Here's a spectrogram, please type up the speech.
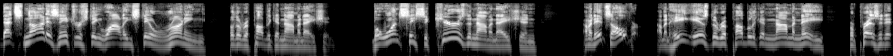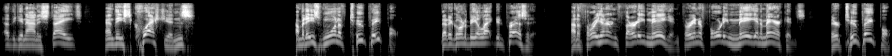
That's not as interesting while he's still running for the Republican nomination. But once he secures the nomination, I mean, it's over. I mean, he is the Republican nominee for president of the United States. And these questions, I mean, he's one of two people that are going to be elected president out of 330 million, 340 million Americans. There are two people,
